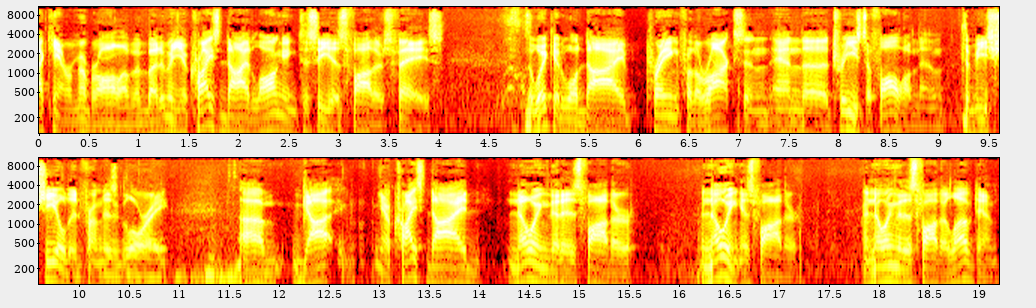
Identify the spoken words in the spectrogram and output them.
I can't remember all of them, but I mean, you know, Christ died longing to see his Father's face. The wicked will die praying for the rocks and, and the trees to fall on them to be shielded from His glory. Um, God, you know, Christ died knowing that His Father, knowing His Father, and knowing that his father loved him.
